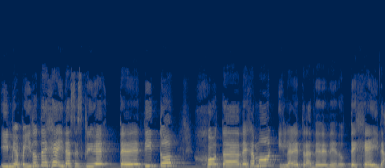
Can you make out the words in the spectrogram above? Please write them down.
Y mi apellido Tejeda se escribe T de Tito, J de jamón y la letra D de dedo, Tejeda.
